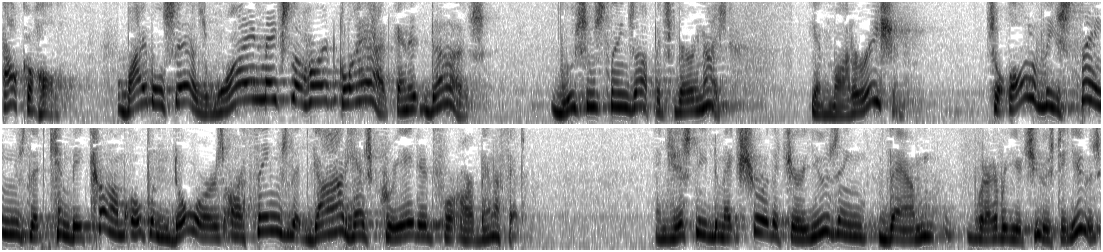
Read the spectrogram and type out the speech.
Alcohol. Bible says wine makes the heart glad, and it does. Loosens things up. It's very nice. In moderation. So, all of these things that can become open doors are things that God has created for our benefit. And you just need to make sure that you're using them, whatever you choose to use,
